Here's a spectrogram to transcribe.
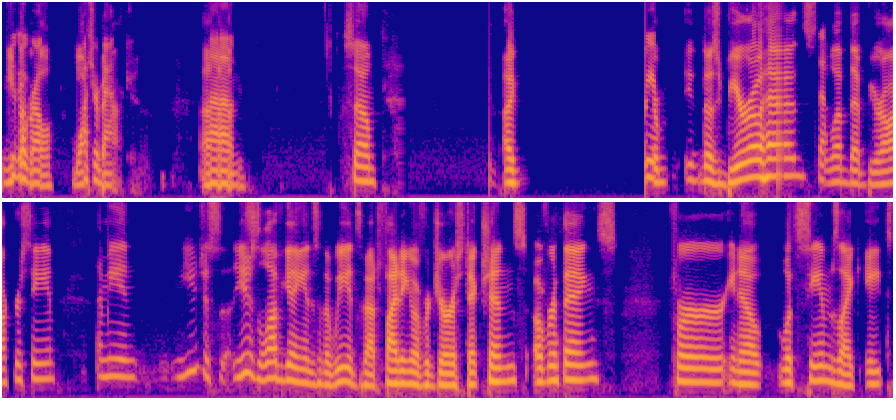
You go, girl. Watch your back. Um, Um, so, I those bureau heads that love that bureaucracy. I mean, you just you just love getting into the weeds about fighting over jurisdictions over things for you know what seems like eight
